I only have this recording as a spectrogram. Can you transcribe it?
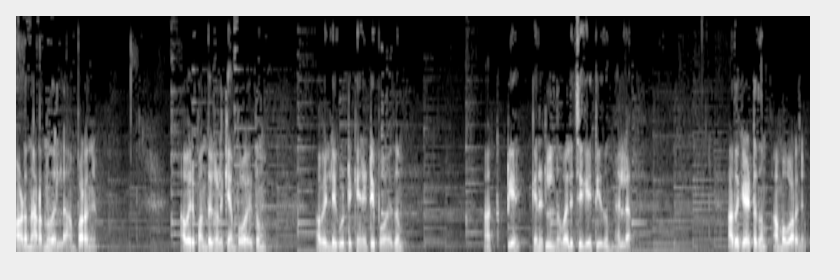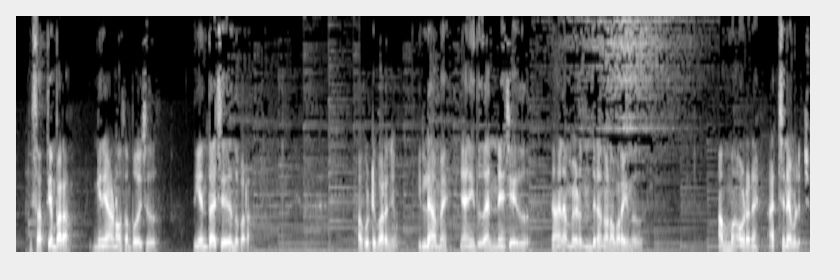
അവിടെ നടന്നതെല്ലാം പറഞ്ഞു. അവർ പന്ത് കളിക്കാൻ പോയതും ആ വലിയ കുട്ടി കിണറ്റിൽ പോയതും ആ കുട്ടിയെ കിണറ്റിൽ നിന്ന് വലിച്ചു കയറ്റിയതും എല്ലാം. അത് കേട്ടതും അമ്മ പറഞ്ഞു നീ സത്യം പറ ഇങ്ങനെയാണോ സംഭവിച്ചത്? നീ എന്താ ചെയ്തതെന്ന് പറ. ആ കുട്ടി പറഞ്ഞു ഇല്ല അമ്മേ ഞാൻ ഇത് തന്നെ ചെയ്തത്. ഞാൻ അമ്മയോട് എന്തിനാ നുണ പറയുന്നത്? അമ്മ ഉടനെ അച്ഛനെ വിളിച്ചു.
